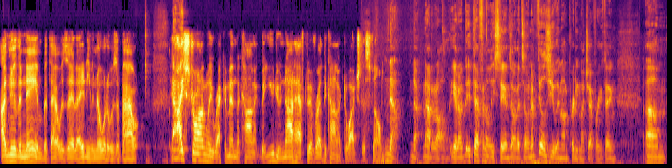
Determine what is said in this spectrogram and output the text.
I knew the name, but that was it. I didn't even know what it was about. Yeah, I strongly recommend the comic, but you do not have to have read the comic to watch this film. no, no, not at all. You know, it definitely stands on its own and fills you in on pretty much everything. Um,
